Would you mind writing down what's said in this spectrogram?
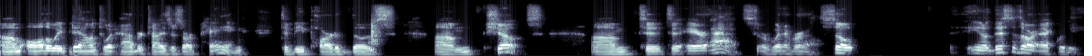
um, all the way down to what advertisers are paying to be part of those um, shows, um, to to air ads or whatever else. So, you know, this is our equity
